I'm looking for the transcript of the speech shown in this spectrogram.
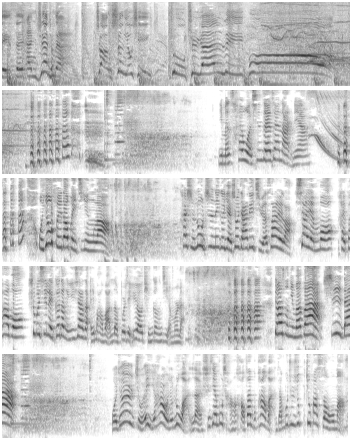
Ladies and gentlemen，掌声有请主持人李波。你们猜我现在在哪儿呢？我又飞到北京了，开始录制那个演说家的决赛了，吓人不？害怕不？是不是心里咯噔一下子？哎呀妈，完了，波姐又要停更节目了。告诉你们吧，是的，我就是九月一号我就录完了，时间不长，好饭不怕晚，咱不就就就怕馊吗？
